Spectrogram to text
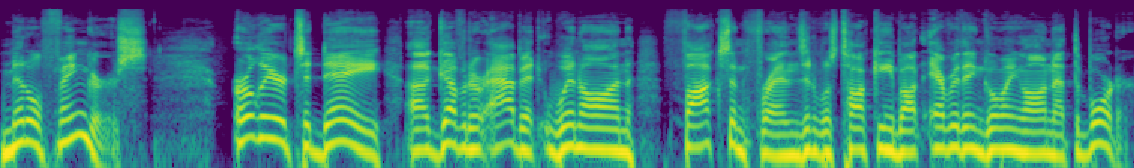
middle fingers. Earlier today, uh, Governor Abbott went on Fox and Friends and was talking about everything going on at the border.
